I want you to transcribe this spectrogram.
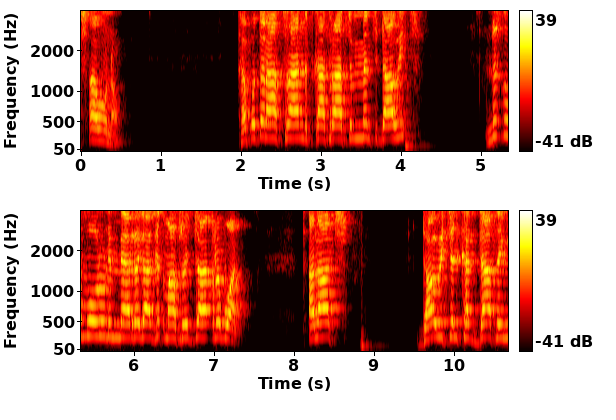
ሰው ነው። ከቁጥር 11 እስከ 18 ዳዊት ንጹህ መሆኑን የሚያረጋግጥ ማስረጃ አቅርቧል። ጠላት ዳዊትን ከዳተኛ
